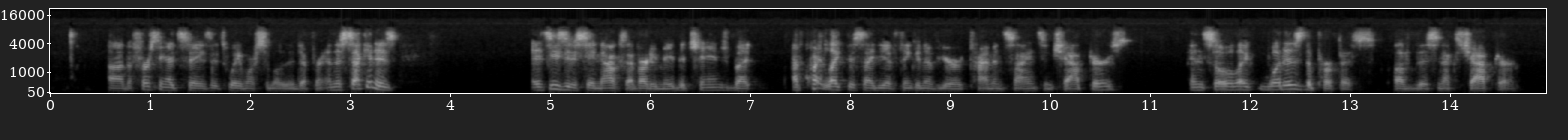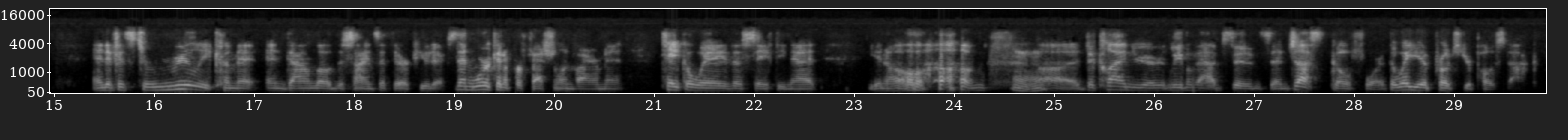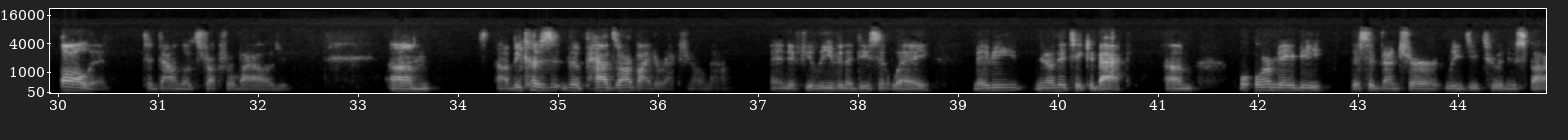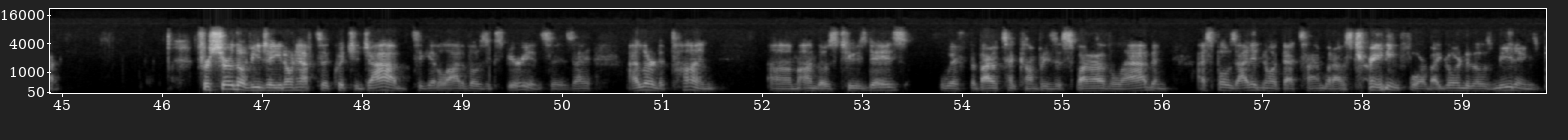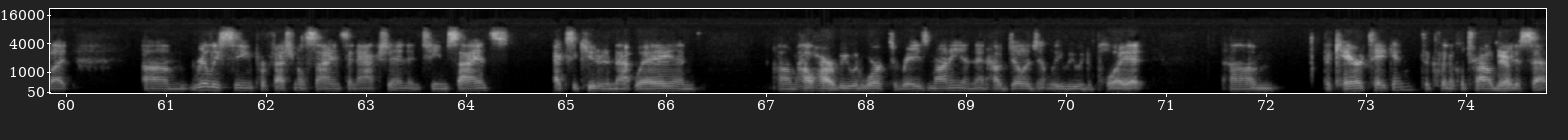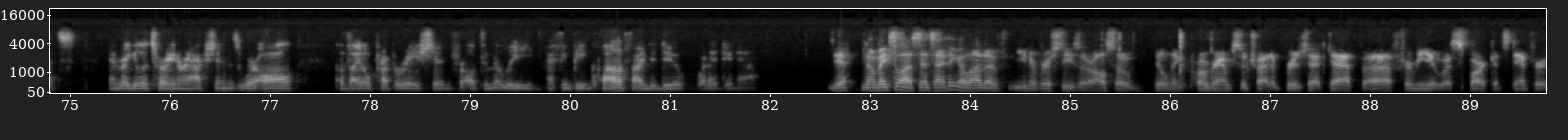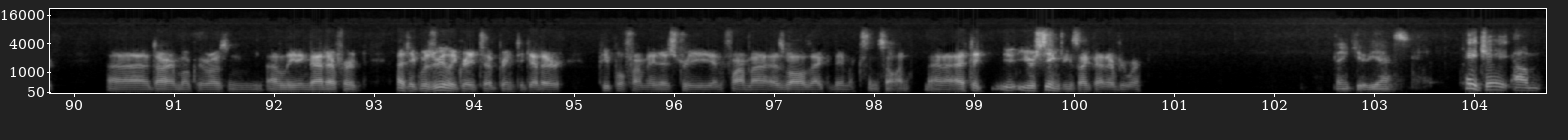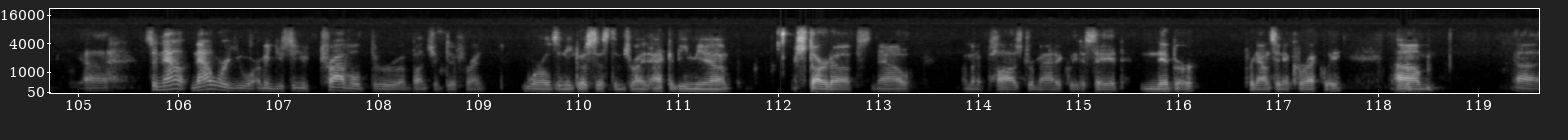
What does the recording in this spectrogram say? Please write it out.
uh, the first thing I'd say is it's way more similar than different. And the second is, it's easy to say now because I've already made the change, but I've quite liked this idea of thinking of your time in science in chapters. And so, like, what is the purpose of this next chapter. And if it's to really commit and download the science of therapeutics, then work in a professional environment, take away the safety net, you know, um, mm-hmm. uh, decline your leave of absence and just go for it. The way you approached your postdoc, all in to download structural biology. Um, uh, because the paths are bidirectional now. And if you leave in a decent way, maybe, you know, they take you back. Um, or, or maybe this adventure leads you to a new spot. For sure, though, Vijay, you don't have to quit your job to get a lot of those experiences. I, I learned a ton um, on those Tuesdays with the biotech companies that spun out of the lab. And I suppose I didn't know at that time what I was training for by going to those meetings, but um, really seeing professional science in action and team science executed in that way and um, how hard we would work to raise money and then how diligently we would deploy it. Um, the care taken to clinical trial yep. data sets and regulatory interactions were all a vital preparation for ultimately, I think, being qualified to do what I do now. Yeah, no, it makes a lot of sense. I think a lot of universities are also building programs to try to bridge that gap. Uh, for me, it was Spark at Stanford. Uh, Daria Mochly-Rosen uh, leading that effort. I think was really great to bring together people from industry and pharma as well as academics and so on. And I think you're seeing things like that everywhere. Thank you. Yes. Hey Jay. Um, uh, so now, now where you are, I mean, you so you've traveled through a bunch of different worlds and ecosystems, right? Academia, startups. Now, I'm going to pause dramatically to say it. NIBR, pronouncing it correctly. Um, uh,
